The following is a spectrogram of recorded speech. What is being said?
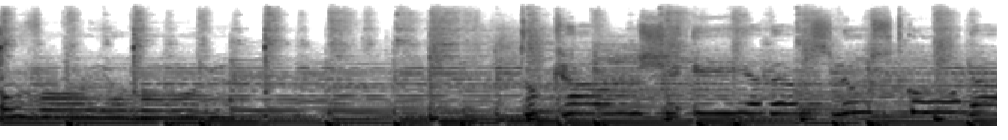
och vad jag var. Då kanske Edens lustgårdar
